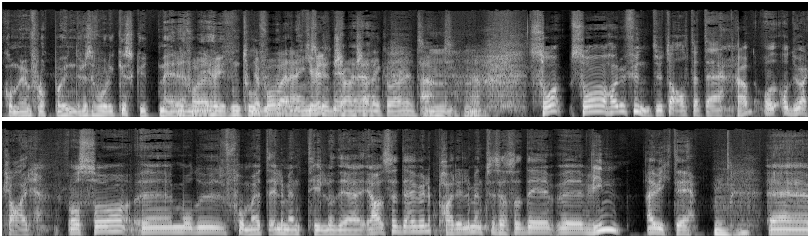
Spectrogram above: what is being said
kommer en flokk på 100, så får du ikke skutt mer enn i høyden du får 200 bare én skuddsjanse likevel. ikke sant? Ja. Så, så har du funnet ut av alt dette, Ja. og, og du er klar. Og så eh, må du få med et element til, og det ja, så det er vel et par elementer. Så det, eh, vind er viktig. Eh,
